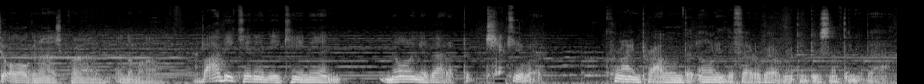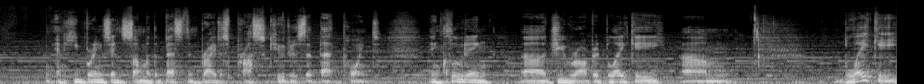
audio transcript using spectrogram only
to organized crime and the mob. Bobby Kennedy came in knowing about a particular crime problem that only the federal government could do something about and he brings in some of the best and brightest prosecutors at that point, including uh, G. Robert Blakey. Um, Blakey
